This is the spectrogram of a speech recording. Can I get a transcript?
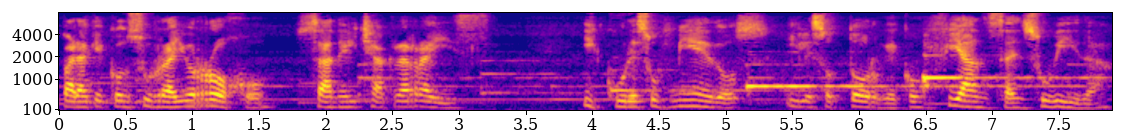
para que con su rayo rojo sane el chakra raíz y cure sus miedos y les otorgue confianza en su vida.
